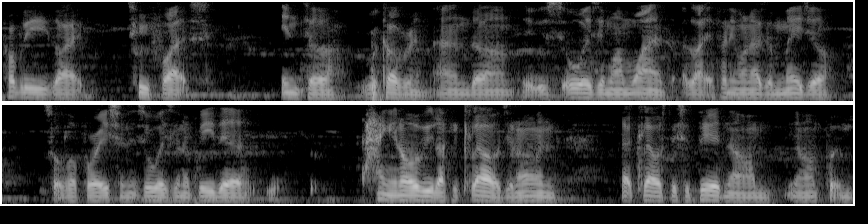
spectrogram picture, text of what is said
probably like two fights into recovering, and um, it was always in my mind. Like if anyone has a major sort of operation, it's always going to be there, hanging over you like a cloud, you know. And that cloud's disappeared now. I'm, you know, I'm putting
